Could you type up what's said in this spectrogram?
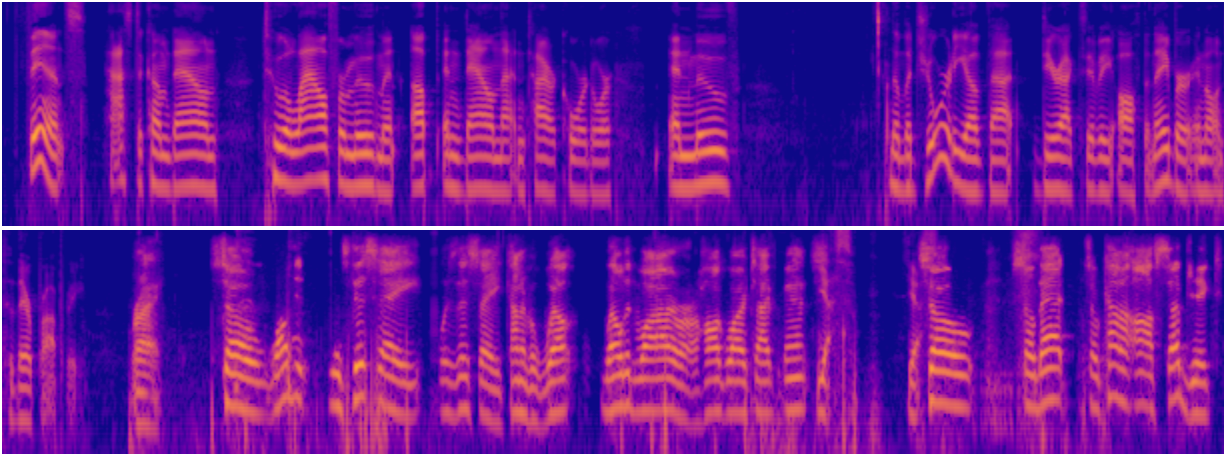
fence has to come down to allow for movement up and down that entire corridor and move the majority of that deer activity off the neighbor and onto their property. Right. So, what did, was this a was this a kind of a wel, welded wire or a hog wire type fence? Yes. Yes. So, so that so kind of off subject.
